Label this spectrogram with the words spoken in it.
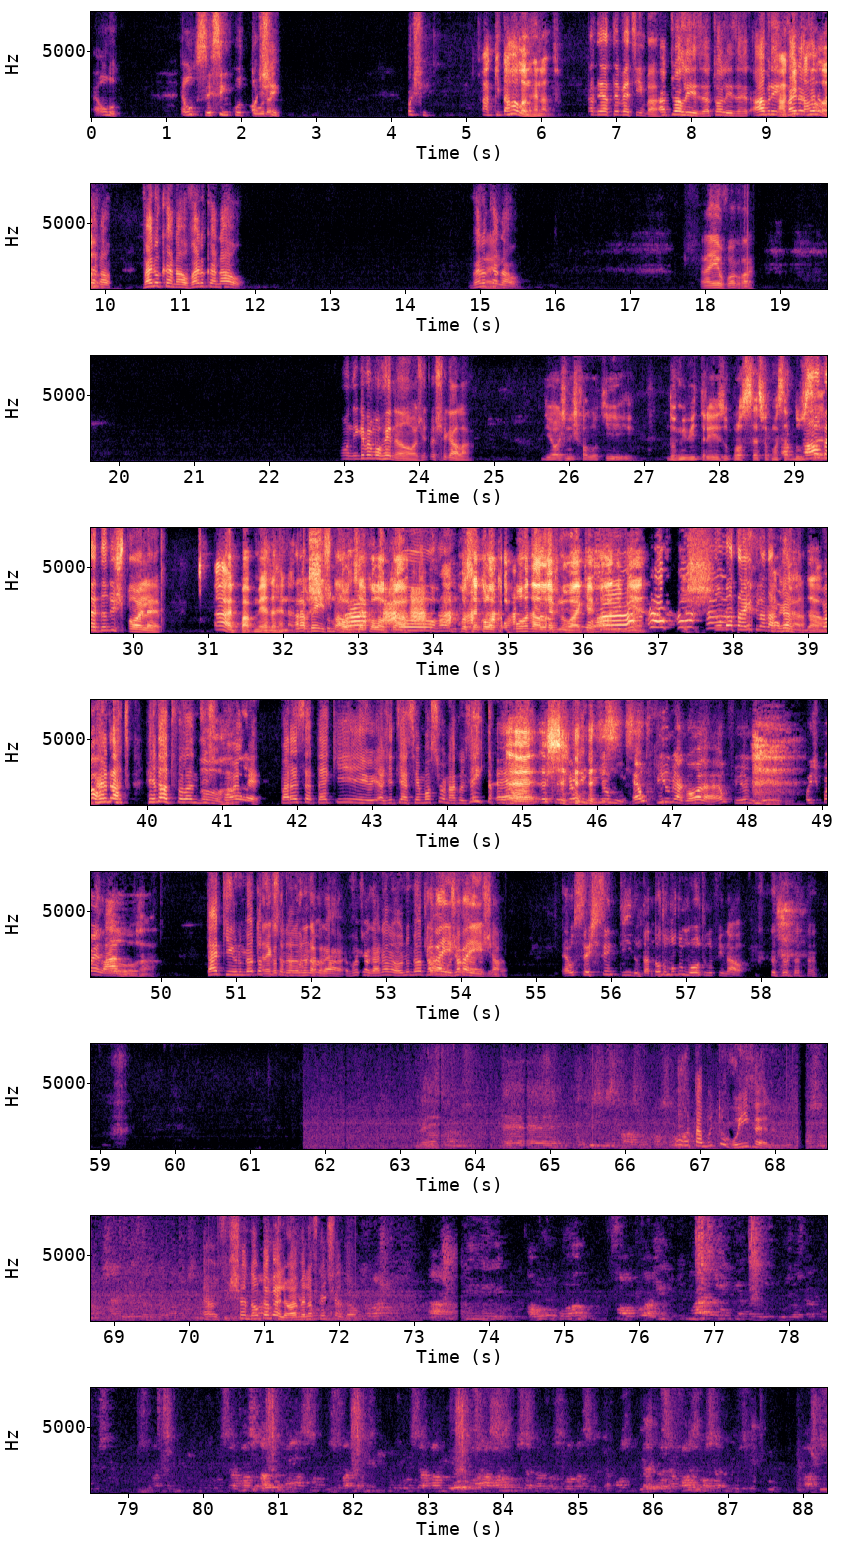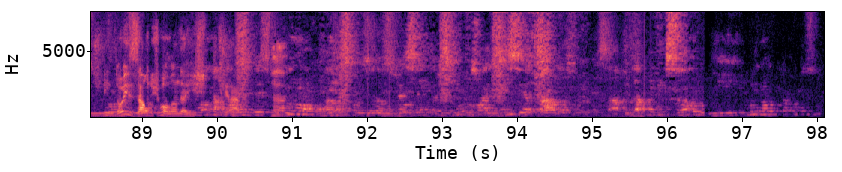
É um. É um ser sem cultura. Oxi. Oxi. Aqui tá rolando, Renato. Cadê a TV Timba? Atualiza, atualiza. Abre, Aqui vai, no- tá vai no canal. Vai no canal, vai no canal. Vai no Peraí. canal. Peraí, eu vou agora. Não, ninguém vai morrer, não. A gente vai chegar lá. Diógenes falou que 2023 o processo vai começar do Albert zero. dando spoiler. Ah, é pra merda, Renato. Parabéns, Oxe, tu não Paulo. consegue colocar. Porra! Não consegue colocar a porra da live no ar, quer falar de mim? Não bota aí, filha da puta. Ó, Renato, Renato falando de Porra. spoiler, parece até que a gente ia se emocionar. Quando... Eita, porra! É, Esse aqui é um filme. É um filme agora. É um filme. Foi spoilado. Porra. Tá aqui, no meu tá Peraí que eu tô funcionando. Eu vou jogar. Eu vou jogar. Não, não, no meu tá. Joga aí, vou joga aí, chapa. É o sexto sentido. Tá todo mundo morto no final. É, é difícil você falar sobre profissional. Porra, tá muito ruim, velho. É, Xandão tá melhor, é melhor ficar em Xandão. Eu acho, acho que ao longo do ano faltou a gente, o que mais a gente tinha até nos últimos anos, que era convicção. Você vai porque você vai muito porque você avaliou, você faz você vai fazer dar certo. E aí você faz e o seu estudo. Acho que isso Tem dois áudios rolando aí, Renato. Uma e do do que.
